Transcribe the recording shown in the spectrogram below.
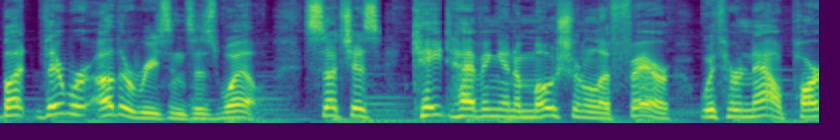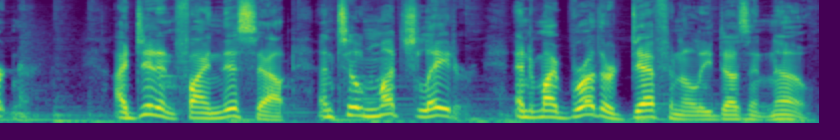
but there were other reasons as well, such as Kate having an emotional affair with her now partner. I didn't find this out until much later, and my brother definitely doesn't know.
